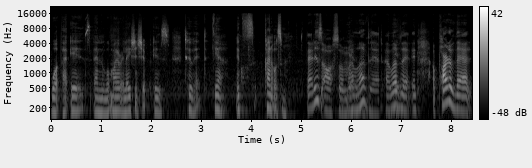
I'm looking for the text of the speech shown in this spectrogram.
what that is and what my relationship is to it. Yeah, it's kind of awesome. That is awesome. Yeah. I love that. I love yeah. that. And a part of that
